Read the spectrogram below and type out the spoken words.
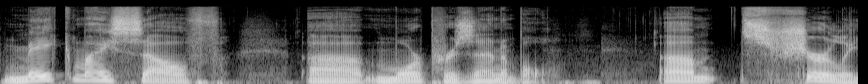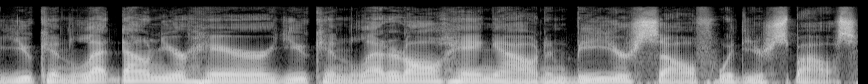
make myself uh, more presentable. Um, surely you can let down your hair, you can let it all hang out and be yourself with your spouse.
